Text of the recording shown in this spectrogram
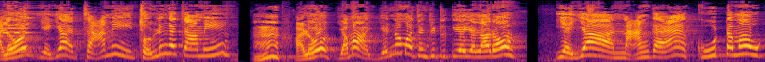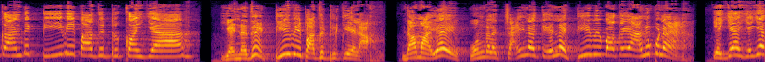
ஹலோ ஐயா சாமி சொல்லுங்க சாமி. ம். ஹலோ ஏமா என்னம்மா செஞ்சுட்டு இருக்கிய எல்லாரும்? ஐயா நாங்க கூட்டமா உட்கார்ந்து டிவி பார்த்துட்டு இருக்கோம் ஐயா. என்னது டிவி பார்த்துட்டு இருக்கீங்களா நாமா ஏய் உங்களை சைனாக்கு என்ன டிவி பார்க்க அனுப்புனேன் ஐயா ஐயா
